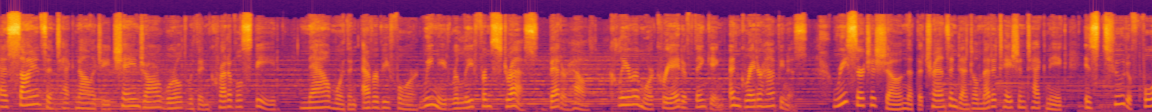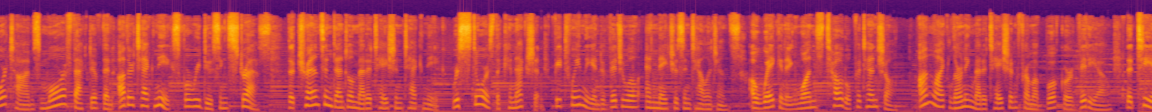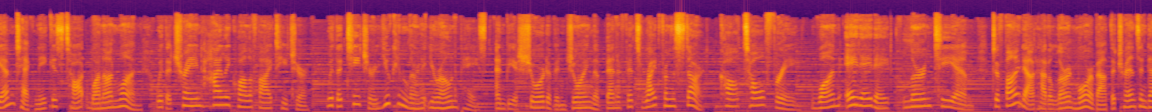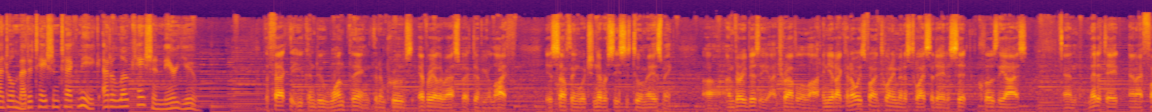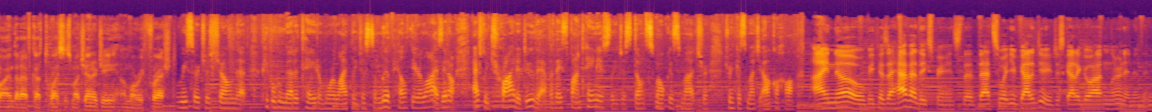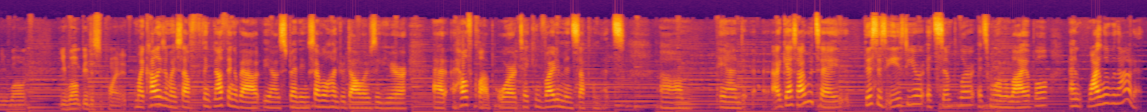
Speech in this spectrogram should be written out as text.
As science and technology change our world with incredible speed, now more than ever before, we need relief from stress, better health, clearer, more creative thinking, and greater happiness. Research has shown that the Transcendental Meditation technique is two to four times more effective than other techniques for reducing stress. The Transcendental Meditation technique restores the connection between the individual and nature's intelligence, awakening one's total potential. Unlike learning meditation from a book or video, the TM technique is taught one-on-one with a trained, highly qualified teacher. With a teacher, you can learn at your own pace and be assured of enjoying the benefits right from the start. Call toll-free 1-888-LEARN-TM to find out how to learn more about the Transcendental Meditation technique at a location near you. The fact that you can do one thing that improves every other aspect of your life is something which never ceases to amaze me. Uh, I'm very busy, I travel a lot, and yet I can always find 20 minutes twice a day to sit, close the eyes, and meditate, and I find that I've got twice as much energy, I'm more refreshed. Research has shown that people who meditate are more likely just to live healthier lives. They don't actually try to do that, but they spontaneously just don't smoke as much or drink as much alcohol. I know because I have had the experience that that's what you've got to do. You just got to go out and learn it, and then you won't you won't be disappointed. My colleagues and myself think nothing about you know spending several hundred dollars a year at a health club or taking vitamin supplements. Um, and I guess I would say this is easier, it's simpler, it's more reliable, and why live without it?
